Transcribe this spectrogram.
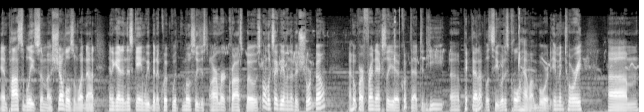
and possibly some uh, shovels and whatnot. And again, in this game, we've been equipped with mostly just armor, crossbows. Oh, looks like we have another short bow. I hope our friend actually equipped that. Did he uh, pick that up? Let's see. What does Cole have on board? Inventory. Um,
